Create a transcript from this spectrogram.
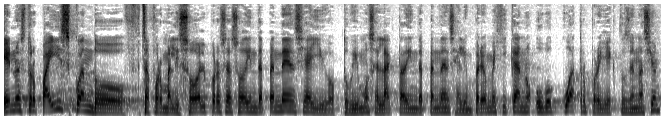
En nuestro país, cuando se formalizó el proceso de independencia y obtuvimos el acta de independencia del Imperio Mexicano, hubo cuatro proyectos de nación.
